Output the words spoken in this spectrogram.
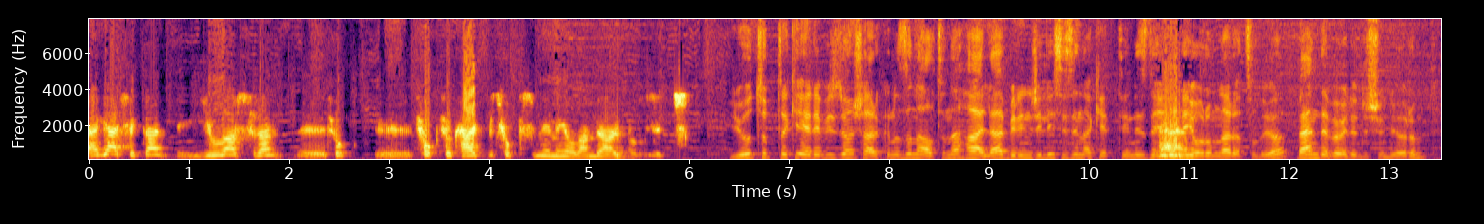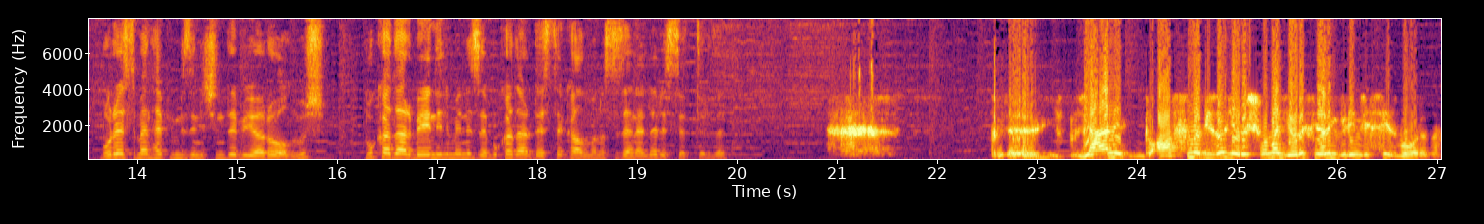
Yani gerçekten e, yıllar süren e, çok e, çok çok her birçok kişinin emeği olan bir albüm olacak. YouTube'daki Erevizyon şarkınızın altına hala birinciliği sizin hak ettiğinizle ilgili yorumlar atılıyor. Ben de böyle düşünüyorum. Bu resmen hepimizin içinde bir yarı olmuş. Bu kadar beğenilmeniz ve bu kadar destek almanız size neler hissettirdi? Ee, yani aslında biz o yarışmanın yarı finalin birincisiyiz bu arada.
